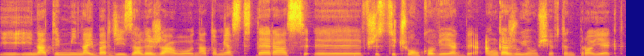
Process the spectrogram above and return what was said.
i, i na tym mi najbardziej zależało. Natomiast teraz y, wszyscy członkowie jakby angażują się w ten projekt,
